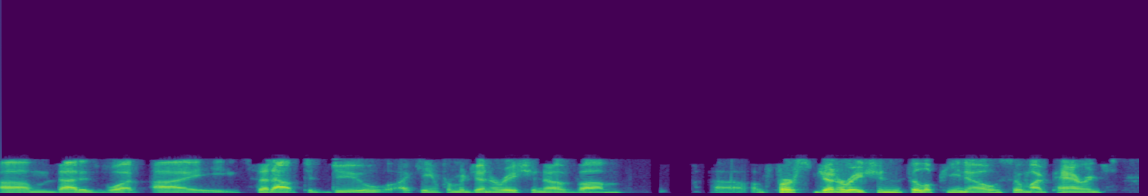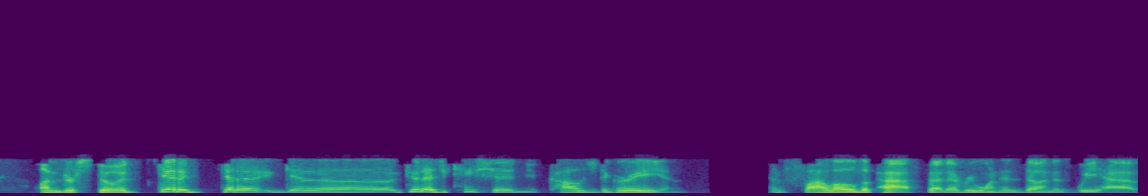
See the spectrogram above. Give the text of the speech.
um, that is what I set out to do. I came from a generation of um, uh, first generation Filipino, so my parents understood get a get a get a good education, college degree, and and follow the path that everyone has done as we have,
